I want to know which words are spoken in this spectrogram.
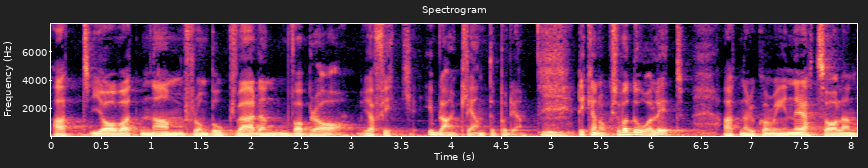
att jag var ett namn från bokvärlden var bra. Jag fick ibland klienter på det. Det kan också vara dåligt. Att när du kommer in i rättssalen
